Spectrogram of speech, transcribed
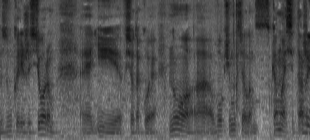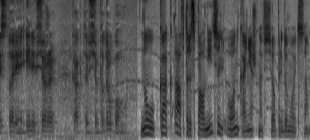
звукорежиссером и все такое. Но а, в общем и целом с Камаси та же история или все же как-то все по-другому? Ну, как автор-исполнитель, он, конечно, все придумывает сам.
